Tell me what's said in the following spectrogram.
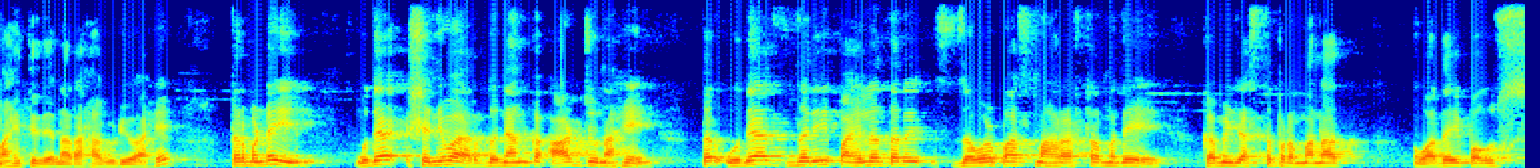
माहिती देणारा हा व्हिडिओ आहे. तर मंडळी उद्या शनिवार दिनांक आठ जून आहे. तर उद्या जरी पाहिलं तर जवळपास महाराष्ट्रामध्ये कमी जास्त प्रमाणात वादळी पाऊस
